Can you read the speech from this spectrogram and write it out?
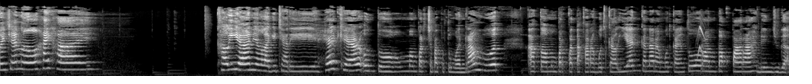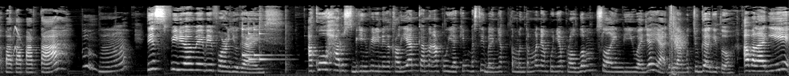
my channel, hai hai Kalian yang lagi cari hair care untuk mempercepat pertumbuhan rambut Atau memperkuat akar rambut kalian Karena rambut kalian tuh rontok parah dan juga patah-patah hmm? This video may be for you guys Aku harus bikin video ini ke kalian karena aku yakin pasti banyak teman-teman yang punya problem selain di wajah ya di rambut juga gitu. Apalagi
